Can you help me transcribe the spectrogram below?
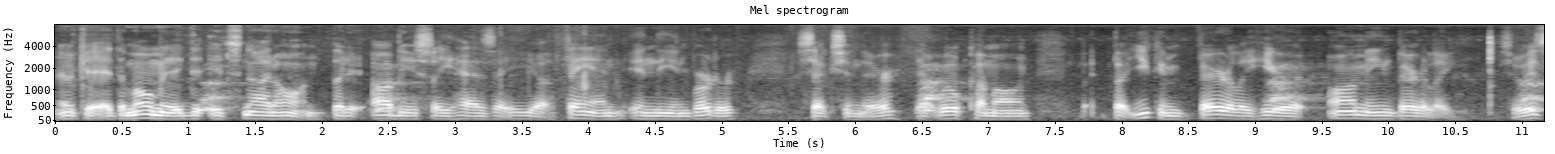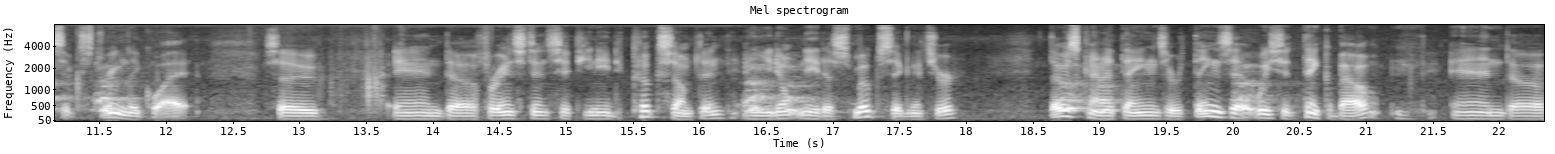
okay at the moment it, it's not on but it obviously has a uh, fan in the inverter section there that will come on but, but you can barely hear it. I mean barely. So it's extremely quiet. So, and uh, for instance, if you need to cook something and you don't need a smoke signature, those kind of things are things that we should think about. And uh,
